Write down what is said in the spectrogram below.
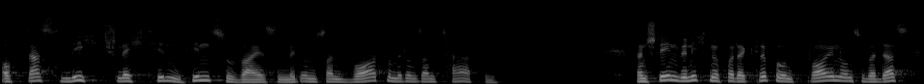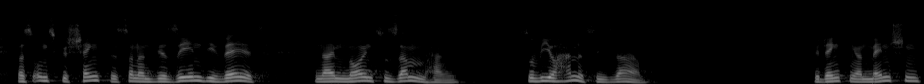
auf das Licht schlechthin hinzuweisen mit unseren Worten und mit unseren Taten. Dann stehen wir nicht nur vor der Krippe und freuen uns über das, was uns geschenkt ist, sondern wir sehen die Welt in einem neuen Zusammenhang, so wie Johannes sie sah. Wir denken an Menschen,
